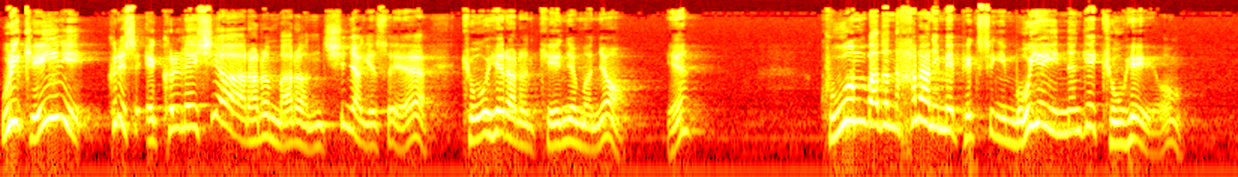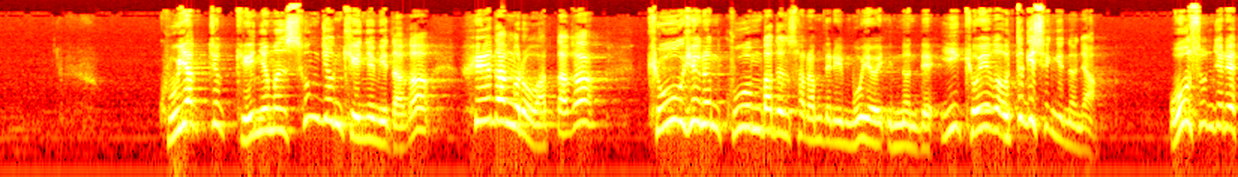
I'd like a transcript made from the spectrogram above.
우리 개인이, 그래서 에클레시아라는 말은 신약에서의 교회라는 개념은요, 예? 구원받은 하나님의 백성이 모여 있는 게 교회예요. 구약적 개념은 성전 개념이다가 회당으로 왔다가 교회는 구원받은 사람들이 모여 있는데 이 교회가 어떻게 생겼느냐? 오순절에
